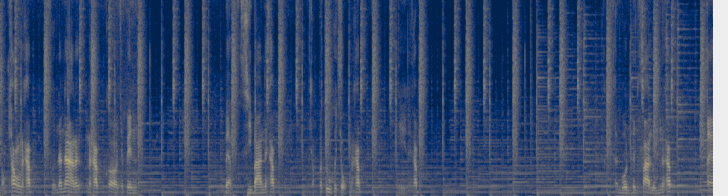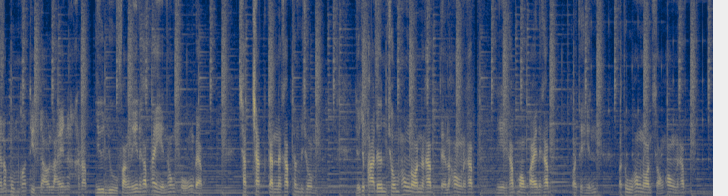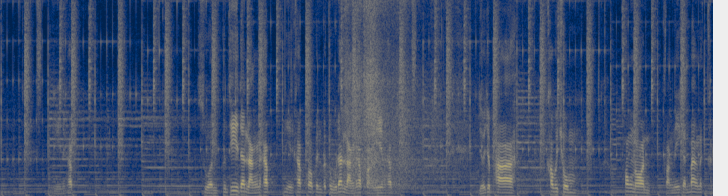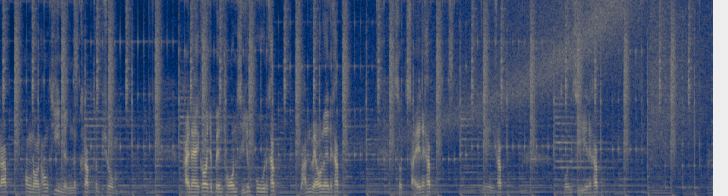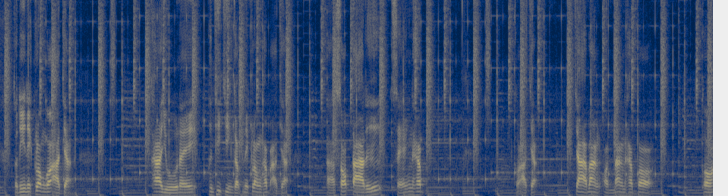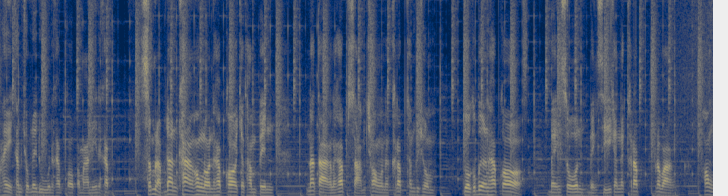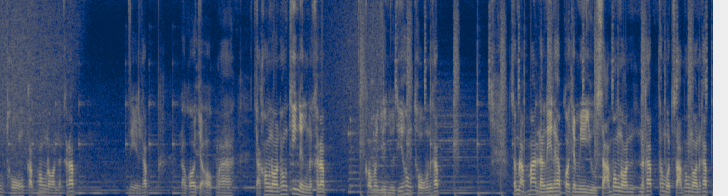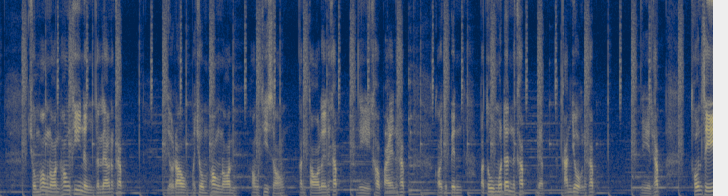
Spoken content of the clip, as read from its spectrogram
สองช่องนะครับ ส่วนด้านหน้านะครับ ก็จะเป็นแบบสีบานนะครับ กับประตูกระจกนะครับนี่นะครับด้านบนเป็นฝ้าหลุมนะครับ แต่ละมุมก็ติดดาวไลท์นะครับ ยืนอยู่ฝั่งนี้นะครับ ให้เห็นห้องโถงแบบชัดๆกันนะครับ ท่านผู้ชม เดี๋ยวจะพาเดินชมห้องนอนนะครับ แต่ละห้องนะครับนี่นะครับมองไปนะครับ ก็จะเห็นประตูห้องนอน 2 ห้องนะครับนี่นะครับ ส่วนพื้นที่ด้านหลังนะครับนี่นะครับก็เป็นประตูด้านหลังนะครับฝั่งนี้นะครับ เดี๋ยวจะพาเข้าไปชมห้องนอนฝั่งนี้กันบ้างนะครับ ห้องนอนห้องที่หนึ่งนะครับท่านผู้ชม ภายในก็จะเป็นโทนสีชมพูนะครับ หวานแหววเลยนะครับ สดใสนะครับ นี่นะครับ โทนสีนะครับ ตอนนี้ในกล้องก็อาจจะถ้าอยู่ในพื้นที่จริงกับในกล้องครับ อาจจะอาซอฟตาหรือแสงนะครับ ก็อาจจะจ้าบ้างอ่อนบ้างนะครับ ก็ ก็ให้ท่านผู้ชมได้ดูนะครับ ก็ประมาณนี้นะครับสำหรับด้านข้างห้องนอนนะครับ ก็จะทำเป็นหน้าต่างนะครับ 3 ช่องนะครับ ท่านผู้ชม ตัวกระเบื้องนะครับก็แบ่งโซนแบ่งสีกันนะครับ ระหว่างห้องโถงกับห้องนอนนะครับนี่นะครับ เราก็จะออกมาจากห้องนอนห้องที่1นะครับ ก็มายืนอยู่ที่ห้องโถงนะครับสำหรับบ้านหลังนี้นะครับก็จะมีอยู่ 3 ห้องนอนนะครับ ทั้งหมด 3 ห้องนอนนะครับ ชมห้องนอนห้องที่ 1 กันแล้วนะครับ เดี๋ยวเรามาชมห้องนอนห้องที่ 2 กันต่อเลยนะครับ นี่เข้าไปนะครับ ก็จะเป็นประตูโมเดิร์นนะครับ แบบการโยกนะครับนี่นะครับโทนสี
